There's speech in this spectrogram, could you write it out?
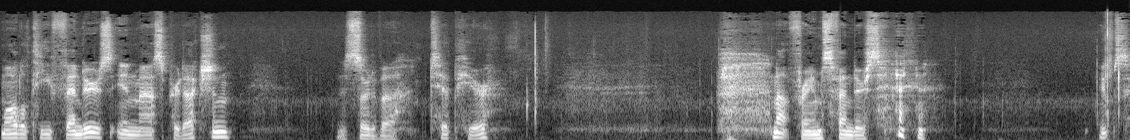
Model T fenders in mass production, there's sort of a tip here. Not frames, fenders. Oops.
